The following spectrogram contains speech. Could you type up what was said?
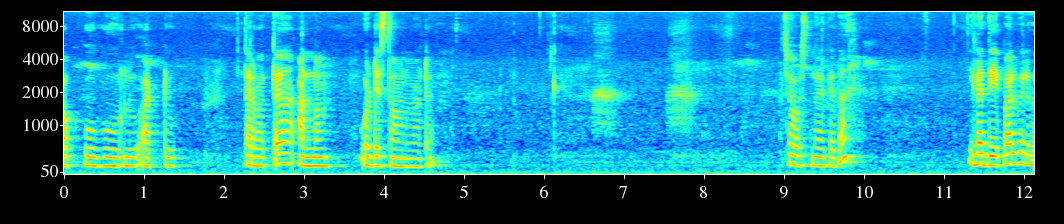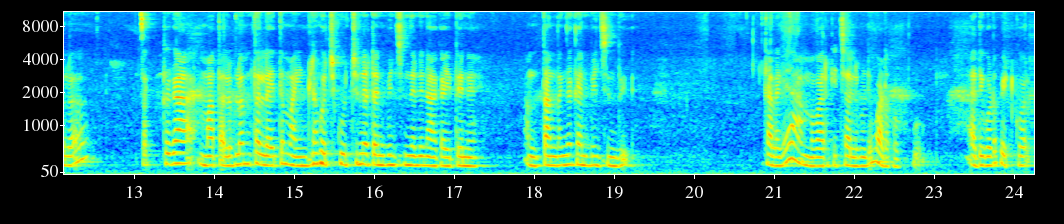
పప్పు బూర్లు అట్టు. తర్వాత అన్నం వడ్డేస్తాం అనమాట చూస్తున్నారు కదా? ఇలా దీపాల వెలుగులో చక్కగా మా తలుపులం తల్లి అయితే మా ఇంట్లోకి వచ్చి కూర్చున్నట్టు అనిపించిందండి నాకైతేనే. అంత అందంగా కనిపించింది. అలాగే అమ్మవారికి చలిబిడి వడపప్పు. అది కూడా పెట్టుకోవాలి.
